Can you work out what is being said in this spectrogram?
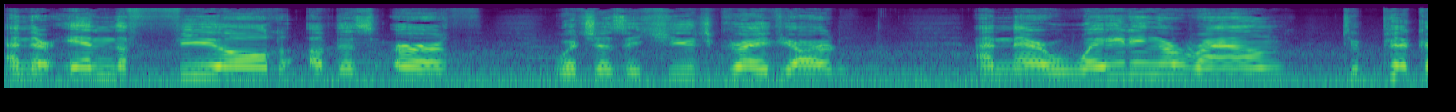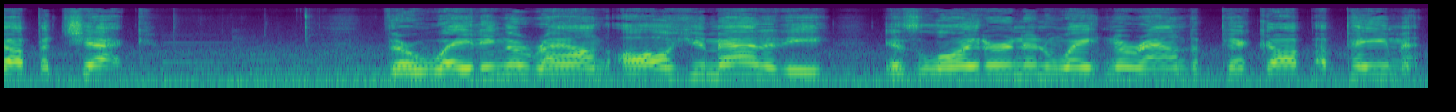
And they're in the field of this earth, which is a huge graveyard and they're waiting around to pick up a check. They're waiting around, all humanity is loitering and waiting around to pick up a payment,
